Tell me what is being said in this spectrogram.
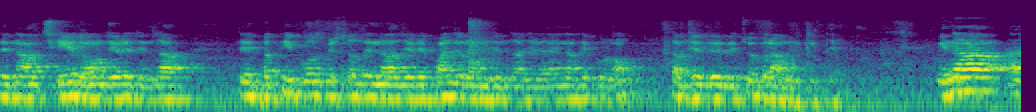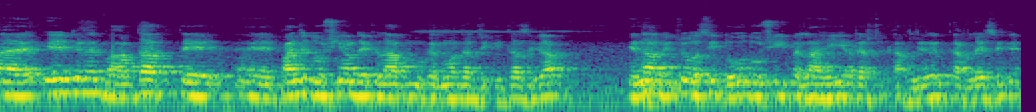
ਦੇ ਨਾਲ 6 ਰੌਂਦ ਜਿਹੜੇ ਜਿੰਦਾ ਤੇ 32 ਬੋਰ ਪਿਸਟਲ ਦੇ ਨਾਲ ਜਿਹੜੇ 5 ਰੌਂਡ ਜਿੰਦਾ ਜਿਹੜਾ ਇਹਨਾਂ ਦੇ ਕੋਲੋਂ ਕਬਜ਼ੇ ਦੇ ਵਿੱਚੋਂ ਬਰਾਮਦ ਕੀਤੇ। ਇਹਨਾਂ ਇਹ ਜਿਹੜੇ ਵਾਰਦਾਤ ਤੇ ਪੰਜ ਦੋਸ਼ੀਆਂ ਦੇ ਖਿਲਾਫ ਮੁਕੱਦਮਾ ਦਰਜ ਕੀਤਾ ਸੀਗਾ। ਇਹਨਾਂ ਵਿੱਚੋਂ ਅਸੀਂ ਦੋ ਦੋਸ਼ੀ ਪਹਿਲਾਂ ਹੀ ਅਰੈਸਟ ਕਰ ਲਏ ਕਰ ਲਏ ਸੀਗੇ।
